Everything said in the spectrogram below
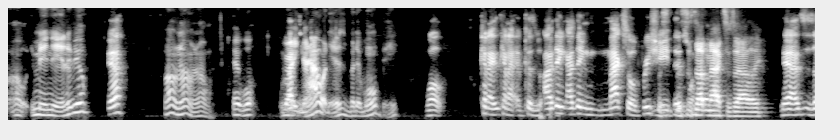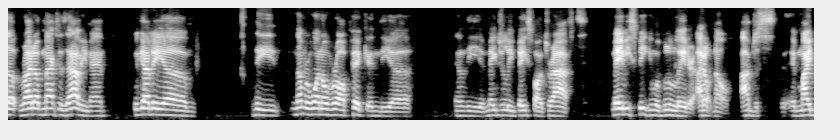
Oh, you mean the interview? Yeah. Oh no, no. It will. Right now it is, but it won't be. Well, can I? Can I? Because I think I think Max will appreciate this. This, This is up Max's alley. Yeah, this is up right up Max's alley, man. We got a um, the number one overall pick in the uh, in the Major League Baseball draft. Maybe speaking with Blu later. I don't know. I'm just it might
